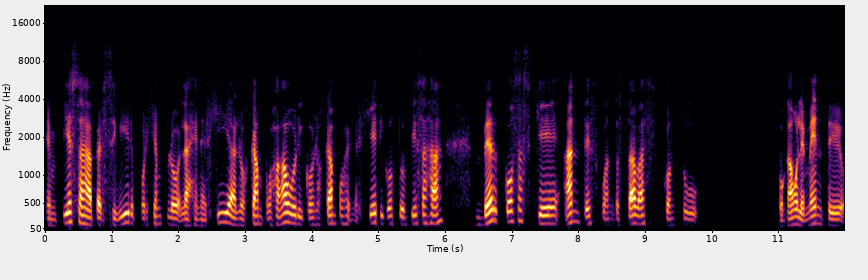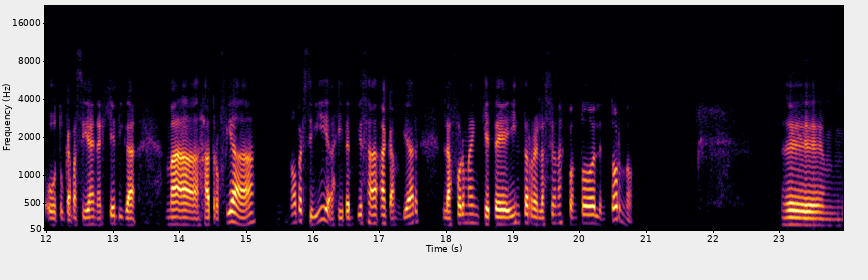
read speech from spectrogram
empiezas a percibir, por ejemplo, las energías, los campos áuricos, los campos energéticos, tú empiezas a ver cosas que antes, cuando estabas con tu, pongámosle mente o tu capacidad energética más atrofiada, no percibías y te empieza a cambiar la forma en que te interrelacionas con todo el entorno. Em,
